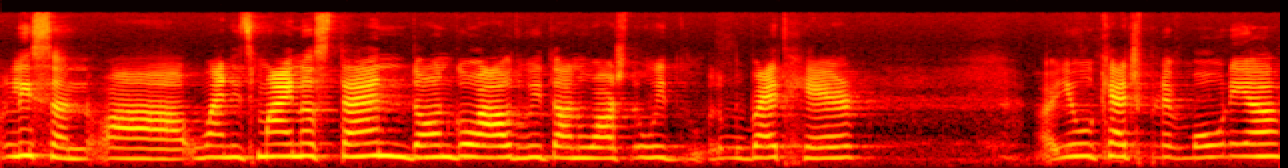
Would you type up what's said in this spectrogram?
listen, uh, when it's minus 10, don't go out with unwashed, with wet hair. Uh, you will catch pneumonia.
